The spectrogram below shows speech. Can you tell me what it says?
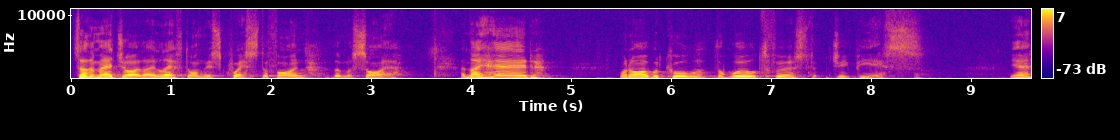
So the Magi, they left on this quest to find the Messiah. And they had what I would call the world's first GPS. Yeah?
